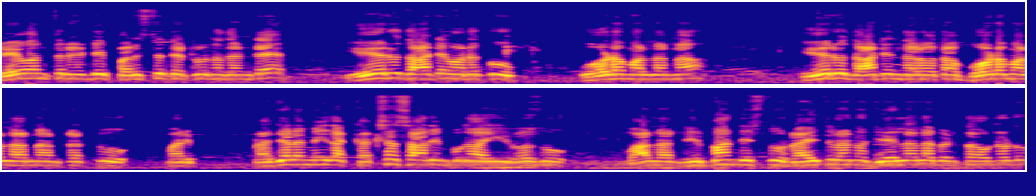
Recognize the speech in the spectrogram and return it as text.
రేవంత్ రెడ్డి పరిస్థితి ఎట్లున్నదంటే ఏరు దాటే వరకు ఓడమల్లన్న ఏరు దాటిన తర్వాత బోడమల్లన్న అన్నట్టు మరి ప్రజల మీద కక్ష సాధింపుగా ఈ రోజు వాళ్ళ నిర్బంధిస్తూ రైతులను జైళ్ళల్లో పెడతా ఉన్నాడు.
